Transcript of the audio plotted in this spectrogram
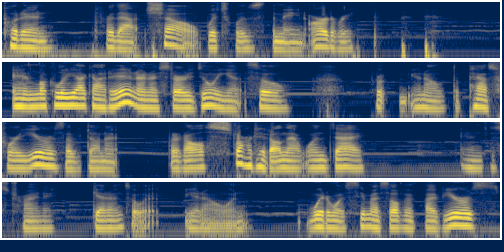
put in for that show, which was the main artery. And luckily I got in and I started doing it. So, for, you know, the past four years I've done it. But it all started on that one day. And just trying to get into it, you know, and where do I see myself in five years?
